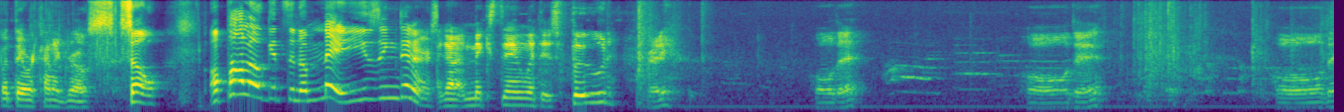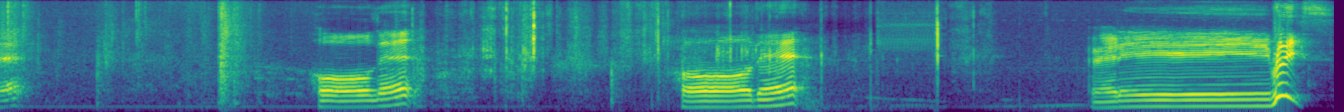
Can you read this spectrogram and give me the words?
but they were kind of gross. So, Apollo gets an amazing dinner. I got it mixed in with his food. Ready? Hold it. Hold it. Hold it. Hold it. Hold it. Ready, release!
